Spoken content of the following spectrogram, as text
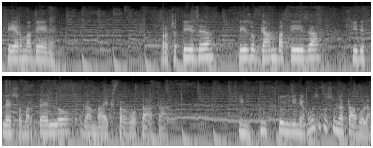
ferma bene. Braccio tese, teso, gamba tesa, piede flesso a martello, gamba extra ruotata. Quindi tutto in linea, come se fosse una tavola.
